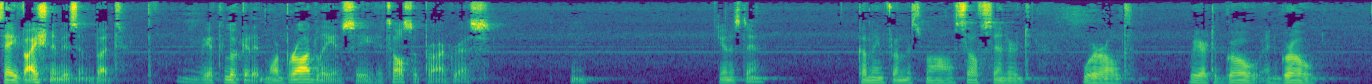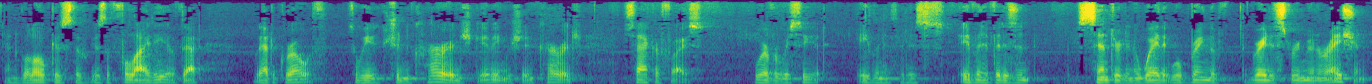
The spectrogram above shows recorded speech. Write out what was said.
say, Vaishnavism, but we have to look at it more broadly and see it's also progress. Hmm? Do you understand? Coming from a small, self-centered world, we are to grow and grow, and Golok is the, is the full idea of that, that growth. So we should encourage giving, we should encourage sacrifice wherever we see it even if it is, even if it isn't centered in a way that will bring the, the greatest remuneration.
